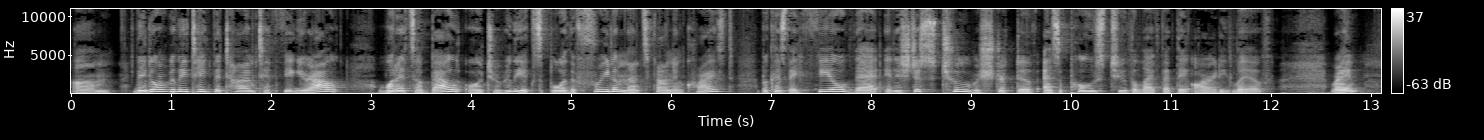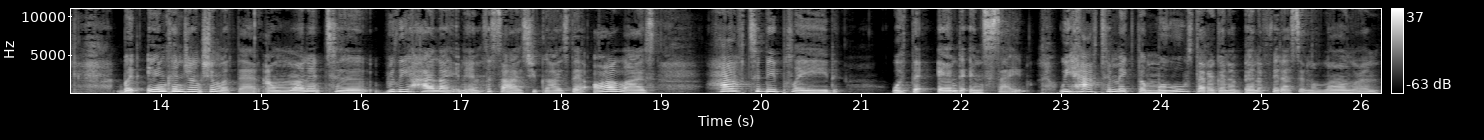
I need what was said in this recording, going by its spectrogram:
Um, they don't really take the time to figure out what it's about or to really explore the freedom that's found in Christ because they feel that it is just too restrictive as opposed to the life that they already live, right? But in conjunction with that, I wanted to really highlight and emphasize you guys that our lives have to be played with the end in sight. We have to make the moves that are going to benefit us in the long run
